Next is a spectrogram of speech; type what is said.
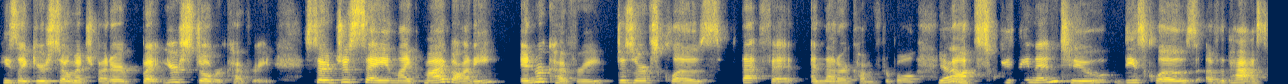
he's like, You're so much better, but you're still recovering. So just saying, like, my body in recovery deserves clothes that fit and that are comfortable, yeah. not squeezing into these clothes of the past.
